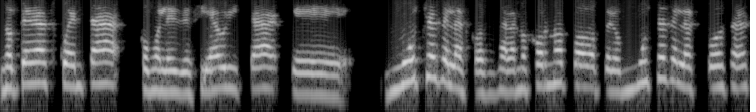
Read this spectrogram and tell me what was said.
no te das cuenta, como les decía ahorita, que muchas de las cosas, a lo mejor no todo, pero muchas de las cosas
